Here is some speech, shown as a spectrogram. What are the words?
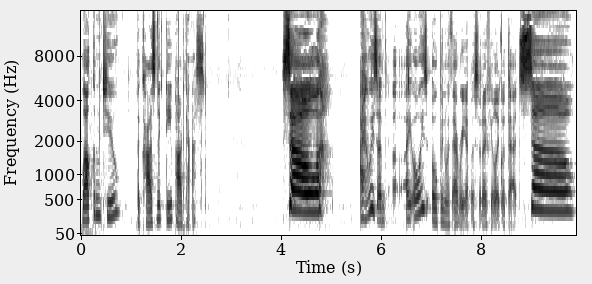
Welcome to the Cosmic Dee podcast. So, I always um, I always open with every episode. I feel like with that. So,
